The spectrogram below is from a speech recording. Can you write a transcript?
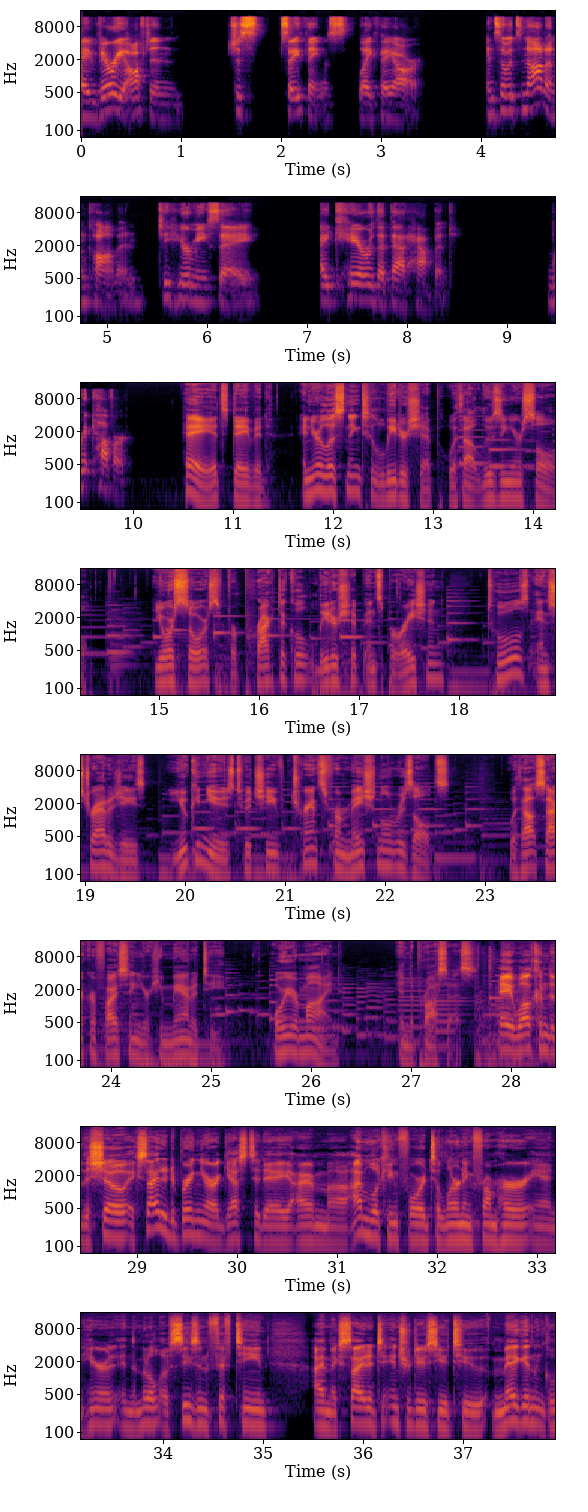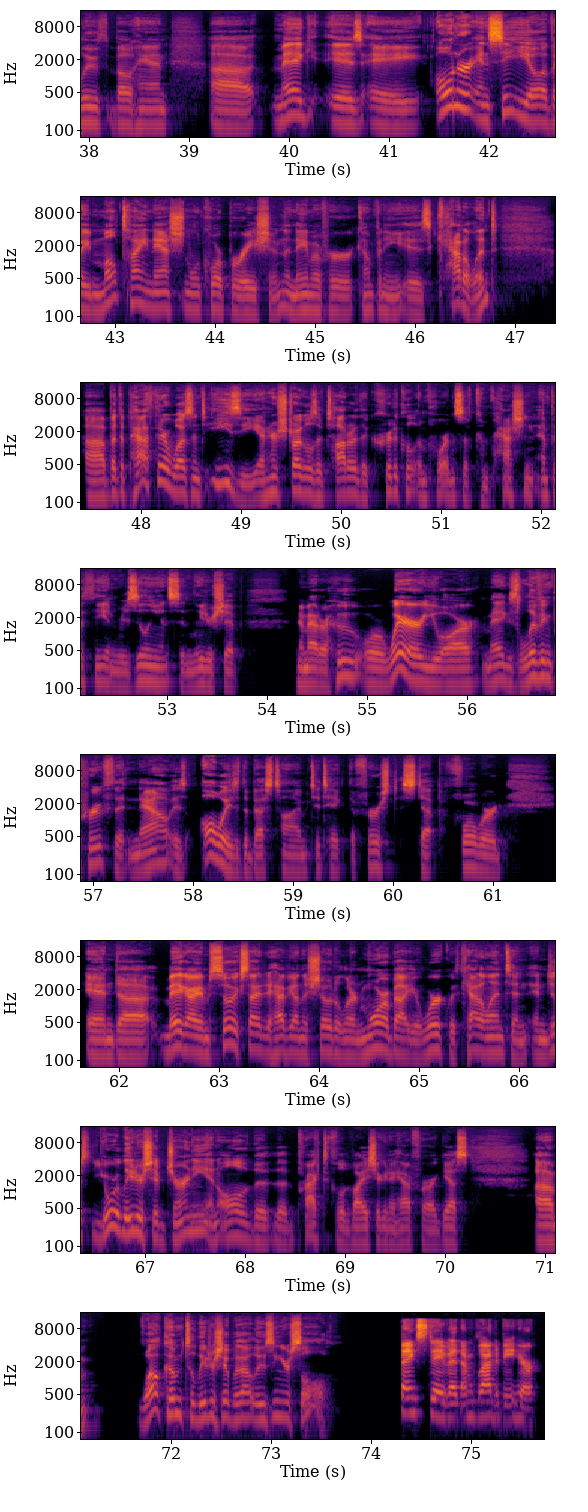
I very often just say things like they are. And so it's not uncommon to hear me say, I care that that happened. Recover. Hey, it's David, and you're listening to Leadership Without Losing Your Soul, your source for practical leadership inspiration, tools, and strategies you can use to achieve transformational results without sacrificing your humanity or your mind in the process. Hey, welcome to the show. Excited to bring you our guest today. I'm uh, I'm looking forward to learning from her. And here in the middle of season 15, I'm excited to introduce you to Megan Gluth Bohan. Uh, Meg is a owner and CEO of a multinational corporation. The name of her company is Catalent. Uh, but the path there wasn't easy, and her struggles have taught her the critical importance of compassion, empathy, and resilience in leadership. No matter who or where you are, Meg's living proof that now is always the best time to take the first step forward. And uh, Meg, I am so excited to have you on the show to learn more about your work with Catalent and, and just your leadership journey and all of the, the practical advice you're going to have for our guests. Um, welcome to Leadership Without Losing Your Soul. Thanks, David. I'm glad to be here.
